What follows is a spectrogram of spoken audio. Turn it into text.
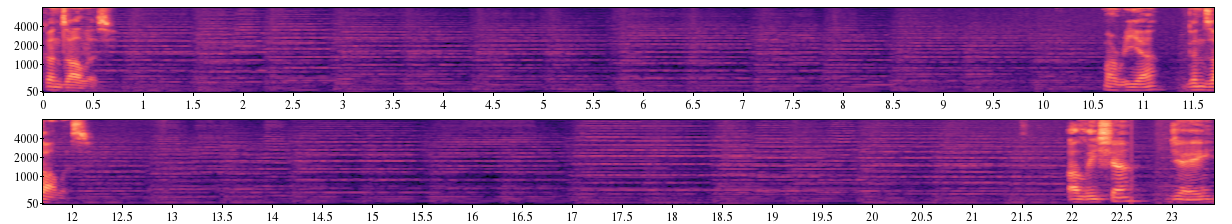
Gonzalez. Maria Gonzalez. Alicia J.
